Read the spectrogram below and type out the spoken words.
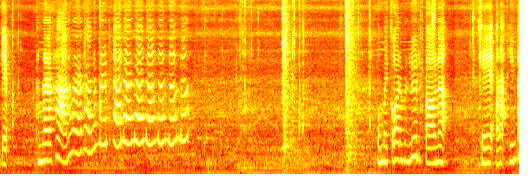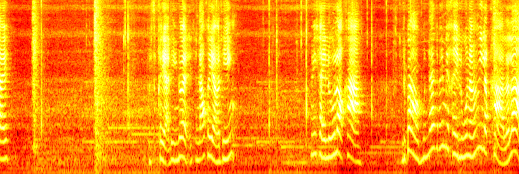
เก็บทำลายหลักฐานทำลายหลักฐานทำลายหลักฐานนะนะนะนะนะนะโอ้ my god มันลื่นเปล่าน่ะ โอเค เอาละทิ้งไป ขยะทิ้งด้วย ฉันเอาขยะมาทิ้ง ไม่มีใครรู้หรอกค่ะ หรือเปล่ามันน่าจะไม่มีใครรู้นะไม่มีหลักฐานแล้วล่ะ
